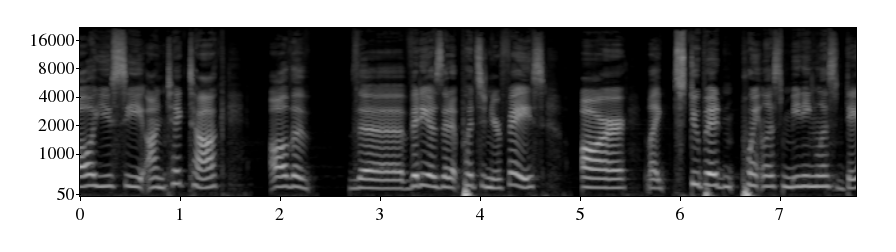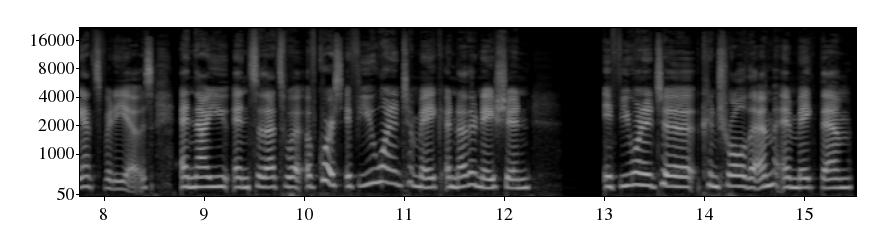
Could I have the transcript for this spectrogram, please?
all you see on TikTok, all the the videos that it puts in your face are like stupid, pointless, meaningless dance videos. And now you, and so that's what, of course, if you wanted to make another nation, if you wanted to control them and make them,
